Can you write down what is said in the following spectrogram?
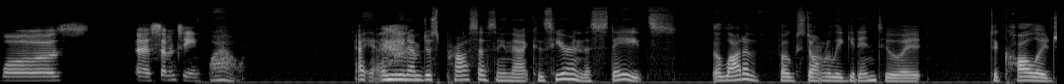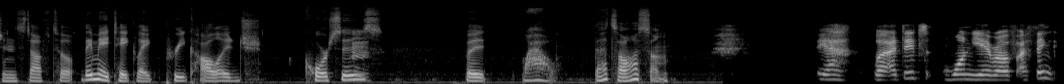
was uh, 17. Wow. I, I mean, I'm just processing that because here in the States, a lot of folks don't really get into it to college and stuff till they may take like pre college courses, but wow, that's awesome. Yeah. Well, I did one year of, I think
